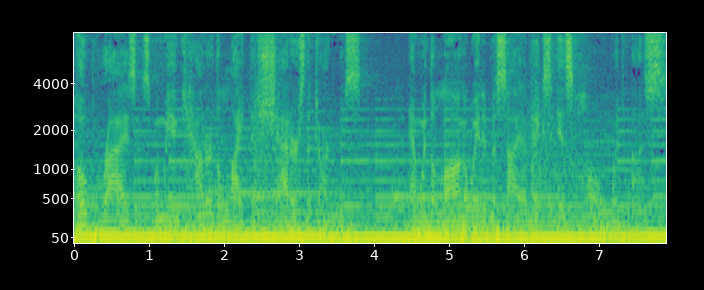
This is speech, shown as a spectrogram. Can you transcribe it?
Hope rises when we encounter the light that shatters the darkness and when the long awaited Messiah makes his home with us.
